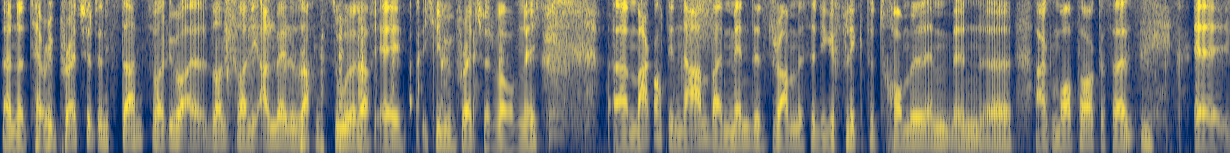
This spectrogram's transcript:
eine Terry Pratchett Instanz, weil überall sonst waren die Anmeldesachen zu. Da dachte ich, ey, ich liebe Pratchett, warum nicht? Äh, mag auch den Namen, weil Mended Drum ist ja die geflickte Trommel im, in äh, Ankh-Morpork. Das heißt, äh,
